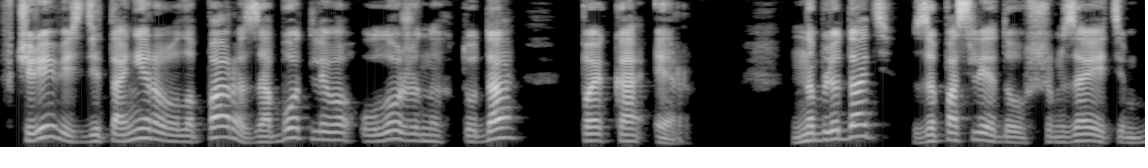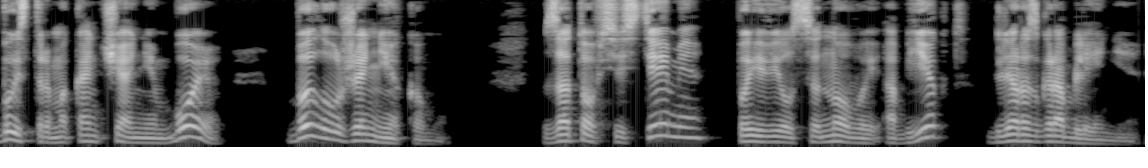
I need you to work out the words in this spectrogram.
в чреве сдетонировала пара заботливо уложенных туда ПКР. Наблюдать за последовавшим за этим быстрым окончанием боя было уже некому. Зато в системе появился новый объект для разграбления.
